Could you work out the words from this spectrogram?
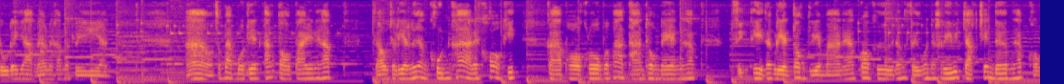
ดูได้ยากแล้วนะครับนักเรียนอ้าวสำหรับบทเรียนครั้งต่อไปนะครับ เราจะเรียนเรื่องคุณค่าและข้อคิดกาพอโครงประพาสทานทองแดงนะครับ สิ่งที่นักเรียนต้องเตรียมมานะครับ ก็คือหนังสือวรรณคดีวิจักเช่นเดิมนะครับ ของ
